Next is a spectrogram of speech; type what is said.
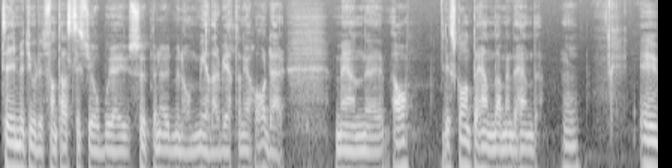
teamet gjorde ett fantastiskt jobb och jag är supernöjd med de medarbetarna jag har där. Men eh, ja, det ska inte hända, men det hände. Mm. Eh,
